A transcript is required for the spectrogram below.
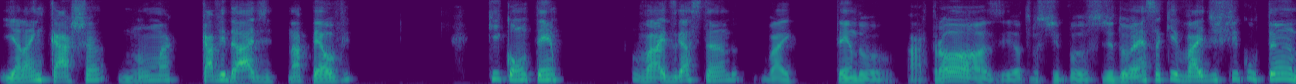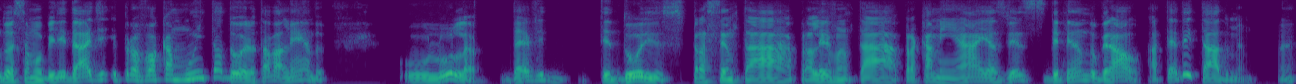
e ela encaixa numa cavidade na pelve que com o tempo vai desgastando, vai tendo artrose, outros tipos de doença que vai dificultando essa mobilidade e provoca muita dor. Eu estava lendo, o Lula deve ter dores para sentar, para levantar, para caminhar e às vezes, dependendo do grau, até deitado mesmo. Né?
